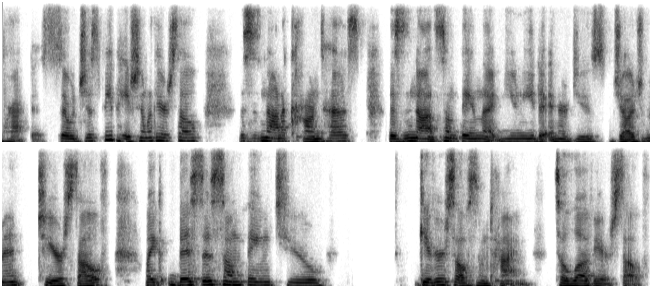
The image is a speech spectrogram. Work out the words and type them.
practice. So just be patient with yourself. This is not a contest. This is not something that you need to introduce judgment to yourself. Like, this is something to give yourself some time to love yourself.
